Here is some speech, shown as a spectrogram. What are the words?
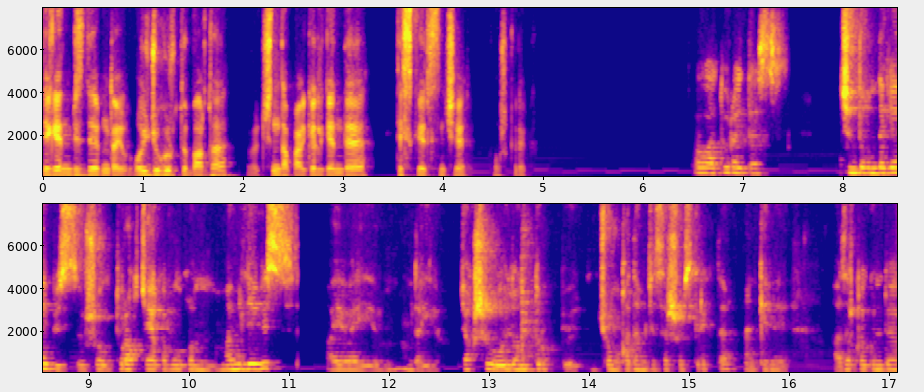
деген бизде мындай ой жүгүртүү бар да. Чындап келгенде тескерисинче болуш керек. Ооба туура айтасыз. Чындыгында эле биз ошол турак жайга болгон мамилебиз аябай мындай жакшы ойлонуп туруп чоң кадам жасашыбыз керек да. Анткени азыркы күндө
